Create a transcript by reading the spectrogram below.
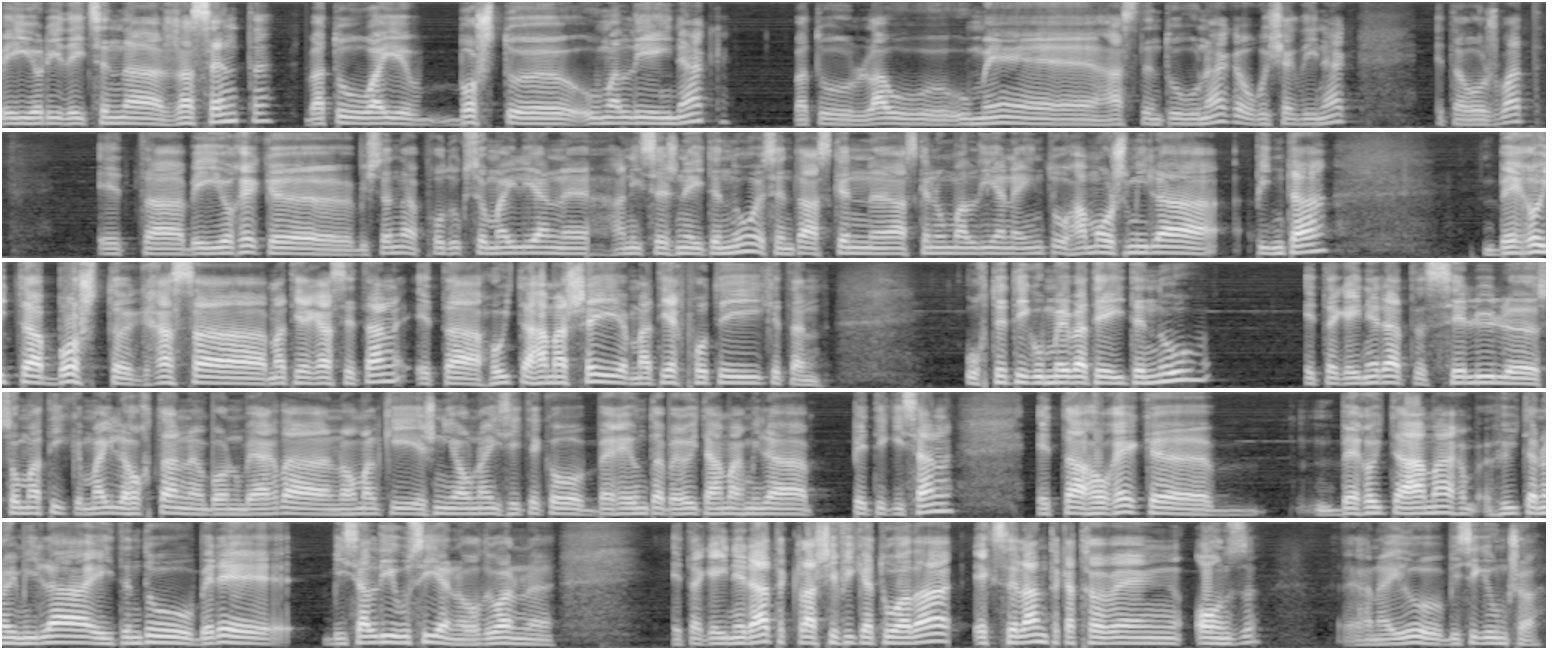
behi hori deitzen da jazent, batu guai bost uh, umaldienak, batu lau ume uh, hastentugunak, ogisak dinak, eta hoz bat, eta behi horrek, uh, bizten da, produkzio mailean uh, haniz esne egiten du, ezen azken, azken umaldian egin du hamos mila pinta, berroita bost grasa matier grazetan, eta hoita hamasei matier proteiketan. Urtetik ume bat egiten du, eta gainerat zelul somatik maila hortan, bon, behar da normalki esni hauna iziteko berreunta berroita hamar mila petik izan, eta horrek eh, berroita hamar huita noi mila egiten du bere bizaldi uzian, orduan, eh, eta gainerat klasifikatua da, excellent 91, eran nahi du, biziki untsa.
